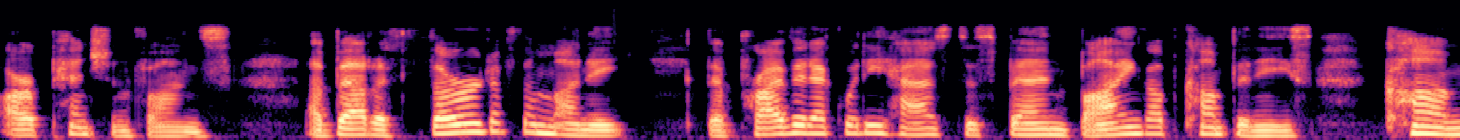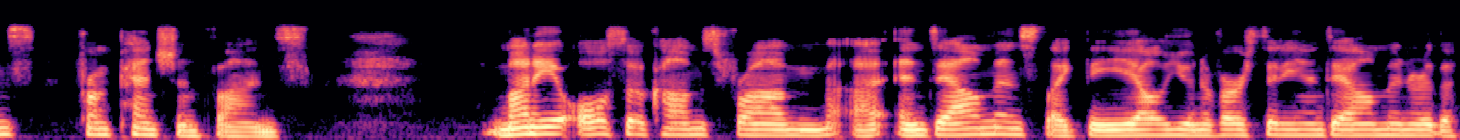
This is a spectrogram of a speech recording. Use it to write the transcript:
are pension funds. About a third of the money that private equity has to spend buying up companies comes from pension funds. Money also comes from uh, endowments like the Yale University Endowment or the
